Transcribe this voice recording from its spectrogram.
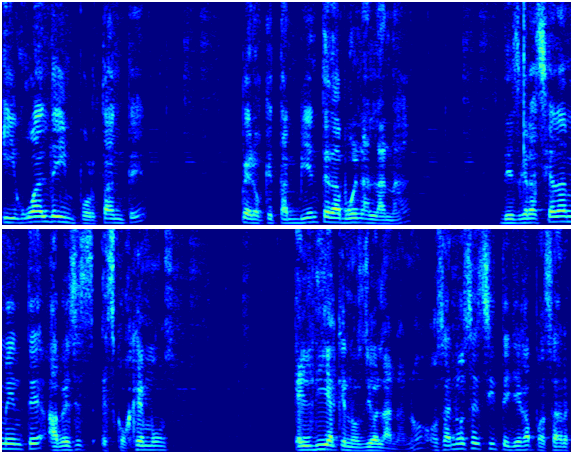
igual de importante, pero que también te da buena lana, desgraciadamente a veces escogemos el día que nos dio lana, ¿no? O sea, no sé si te llega a pasar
